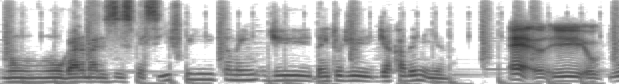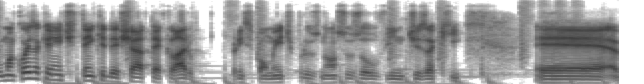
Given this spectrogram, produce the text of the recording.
num lugar mais específico e também de dentro de, de academia. Né? É, e uma coisa que a gente tem que deixar até claro, principalmente para os nossos ouvintes aqui, é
